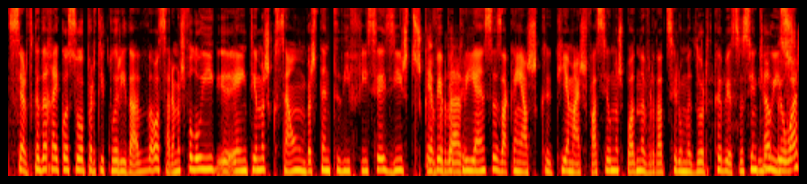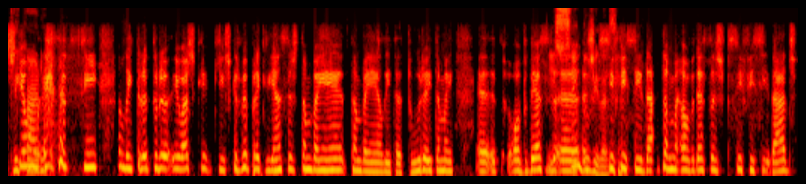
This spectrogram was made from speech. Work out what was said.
Certo, cada rei com a sua particularidade. Oh, Sara, mas falou aí eh, em temas que são bastante difíceis e isto escrever é para crianças, há quem ache que, que, é mais fácil, mas pode na verdade ser uma dor de cabeça. Sentiu Não, isso? Eu acho explicar... que é um... sim, a literatura, eu acho que, que, escrever para crianças também é, também é literatura e também uh, obedece isso, a, dúvida, especificidade, também obedece às especificidades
